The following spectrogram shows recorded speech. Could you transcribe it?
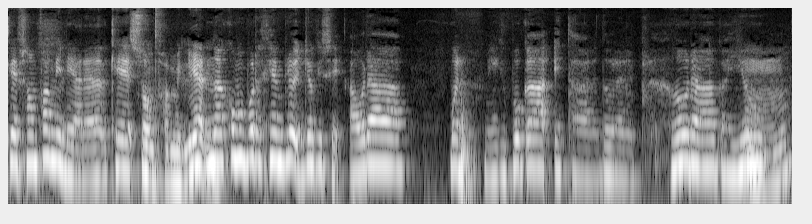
que son familiares, que son familiares. no es como, por ejemplo, yo qué sé, ahora, bueno, en mi época está Dora la Exploradora, Caillou, Mm.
